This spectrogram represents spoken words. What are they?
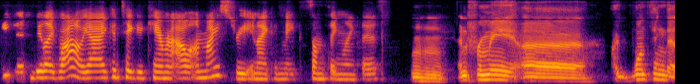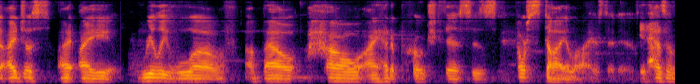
it and be like, "Wow, yeah, I could take a camera out on my street and I could make something like this." Mm-hmm. And for me, uh, one thing that I just I, I really love about how I had approached this is how stylized it is. It has a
